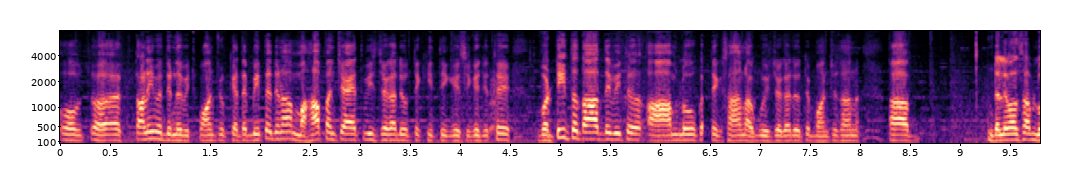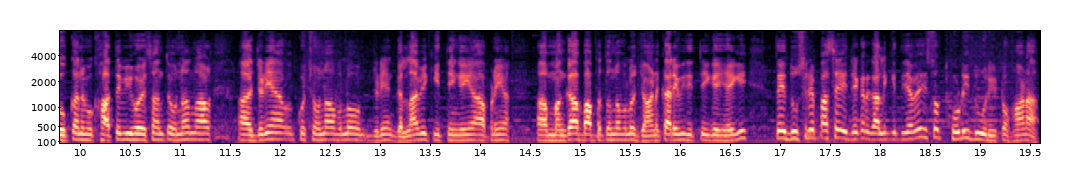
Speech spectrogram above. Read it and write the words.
ਉਹ 41ਵੇਂ ਦਿਨ ਦੇ ਵਿੱਚ ਪਹੁੰਚ ਚੁੱਕਿਆ ਤੇ ਬੀਤੇ ਦਿਨਾਂ ਮਹਾਪੰਚਾਇਤ ਵੀ ਇਸ ਜਗ੍ਹਾ ਦੇ ਉੱਤੇ ਕੀਤੀ ਗਈ ਸੀਗੀ ਜਿੱਥੇ ਵੱਡੀ ਤਾਦਾਦ ਦੇ ਵਿੱਚ ਆਮ ਲੋਕ ਤੇ ਕਿਸਾਨ ਆਗੂ ਇਸ ਜਗ੍ਹਾ ਦੇ ਉੱਤੇ ਪਹੁੰਚੇ ਸਨ। ਅ, ਡੱਲੇਵਾਲ ਸਾਹਿਬ ਲੋਕਾਂ ਦੇ ਮੁਖਾਤਿਬ ਵੀ ਹੋਏ ਸਨ ਤੇ ਉਹਨਾਂ ਨਾਲ ਜਿਹੜੀਆਂ ਕੁਝ ਉਹਨਾਂ ਵੱਲੋਂ ਜਿਹੜੀਆਂ ਗੱਲਾਂ ਵੀ ਕੀਤੀਆਂ ਗਈਆਂ ਆਪਣੀਆਂ ਮੰਗਾਂ ਬਾਬਤ ਉਹਨਾਂ ਵੱਲੋਂ ਜਾਣਕਾਰੀ ਵੀ ਦਿੱਤੀ ਗਈ ਹੈਗੀ। ਤੇ ਦੂਸਰੇ ਪਾਸੇ ਜੇਕਰ ਗੱਲ ਕੀਤੀ ਜਾਵੇ ਇਸ ਤੋਂ ਥੋੜੀ ਦੂਰੀ ਟੋਹਾਣਾ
